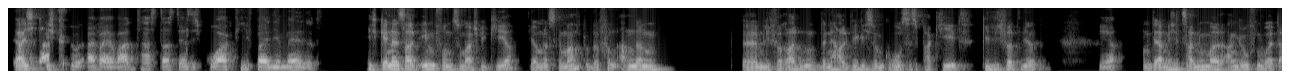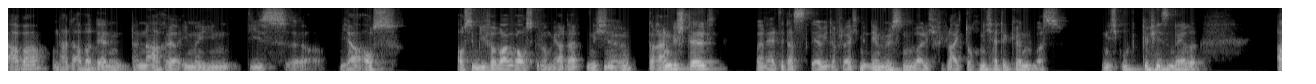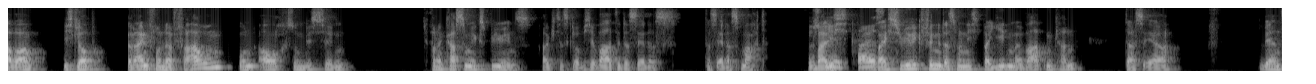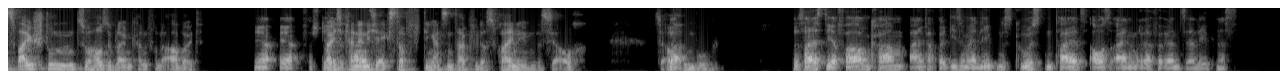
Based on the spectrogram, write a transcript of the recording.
Ja, ich, dass ich, du einfach erwartet hast, dass der sich proaktiv bei dir meldet. Ich kenne es halt eben von zum Beispiel Ikea, die haben das gemacht, oder von anderen ähm, Lieferanten, wenn halt wirklich so ein großes Paket geliefert wird. Ja. Und der hat mich jetzt halt nun mal angerufen, wo er da war und hat aber dann, dann nachher immerhin dies äh, ja aus, aus dem Lieferwagen rausgenommen. Ja, der hat nicht äh, mhm. äh, daran gestellt, weil er hätte das der wieder vielleicht mitnehmen müssen, weil ich vielleicht doch nicht hätte können, was nicht gut gewesen wäre. Aber ich glaube, rein von der Erfahrung und auch so ein bisschen von der Customer Experience habe ich das, glaube ich, erwartet, dass er das, dass er das macht. Verstehe. Weil ich, heißt, weil ich es schwierig finde, dass man nicht bei jedem erwarten kann, dass er während zwei Stunden zu Hause bleiben kann von der Arbeit. Ja, ja, verstehe. Weil ich das kann heißt, ja nicht extra den ganzen Tag für das frei nehmen. Das ist ja auch, ist ja auch Humbug. Das heißt, die Erfahrung kam einfach bei diesem Erlebnis größtenteils aus einem Referenzerlebnis.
